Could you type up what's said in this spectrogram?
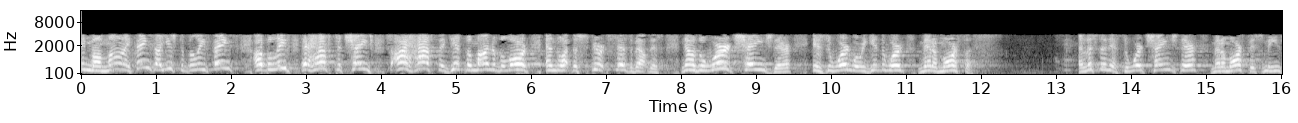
in my mind, things I used to believe, things I believe that have to change. So I have to get the mind of the Lord and what the Spirit says about this. Now the word change there is the word where we get the word metamorphosis. And listen to this. The word change there, metamorphosis, means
